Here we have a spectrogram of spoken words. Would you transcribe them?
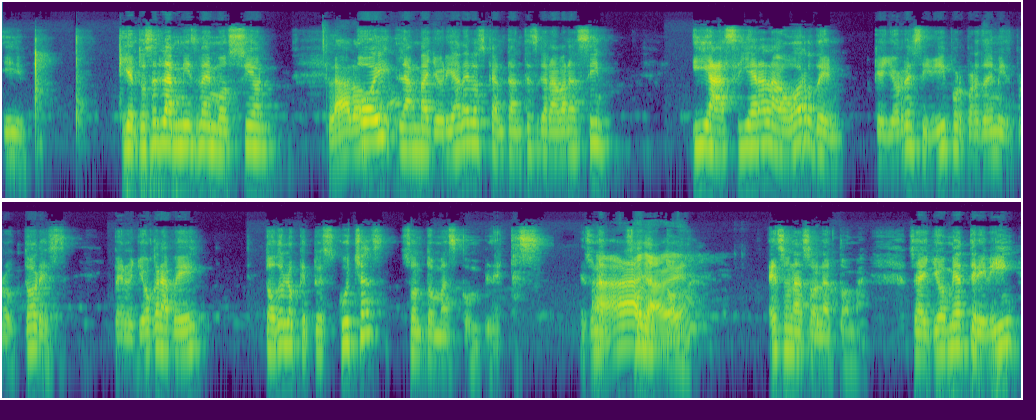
Y, y entonces la misma emoción. Claro. Hoy la mayoría de los cantantes graban así. Y así era la orden que yo recibí por parte de mis productores. Pero yo grabé todo lo que tú escuchas son tomas completas. Es una ah, sola toma. Es una sola toma. O sea, yo me atreví,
